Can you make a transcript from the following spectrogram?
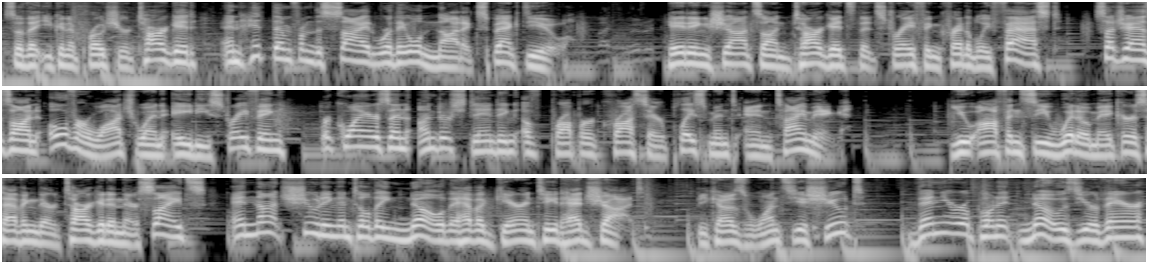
so that you can approach your target and hit them from the side where they will not expect you. Hitting shots on targets that strafe incredibly fast, such as on Overwatch when AD strafing, requires an understanding of proper crosshair placement and timing. You often see Widowmakers having their target in their sights and not shooting until they know they have a guaranteed headshot. Because once you shoot, then your opponent knows you're there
